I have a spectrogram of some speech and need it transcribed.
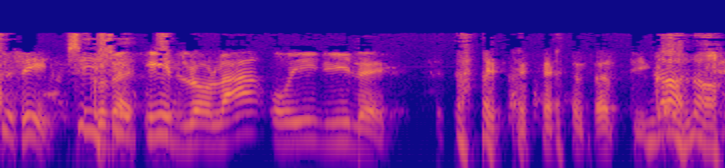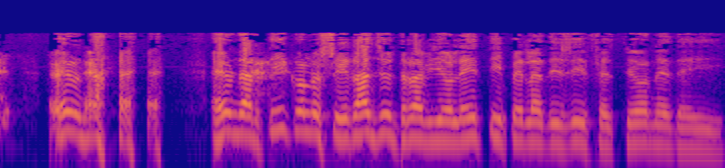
sì? sì Cos'è? Sì, il Lola o il Ile? no, no, è un, è un articolo sui raggi ultravioletti per la disinfezione dei,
